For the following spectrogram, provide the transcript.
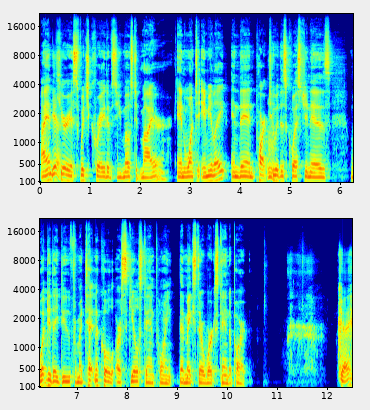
I am Yeah. curious which creatives you most admire and want to emulate. And then part Mm. two of this question is, what do they do from a technical or skill standpoint that makes their work stand apart? Okay.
